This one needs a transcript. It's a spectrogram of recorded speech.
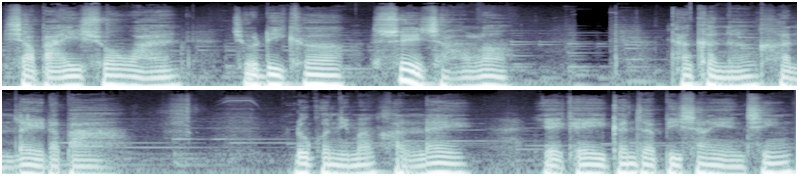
小白一说完，就立刻睡着了。他可能很累了吧？如果你们很累，也可以跟着闭上眼睛，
